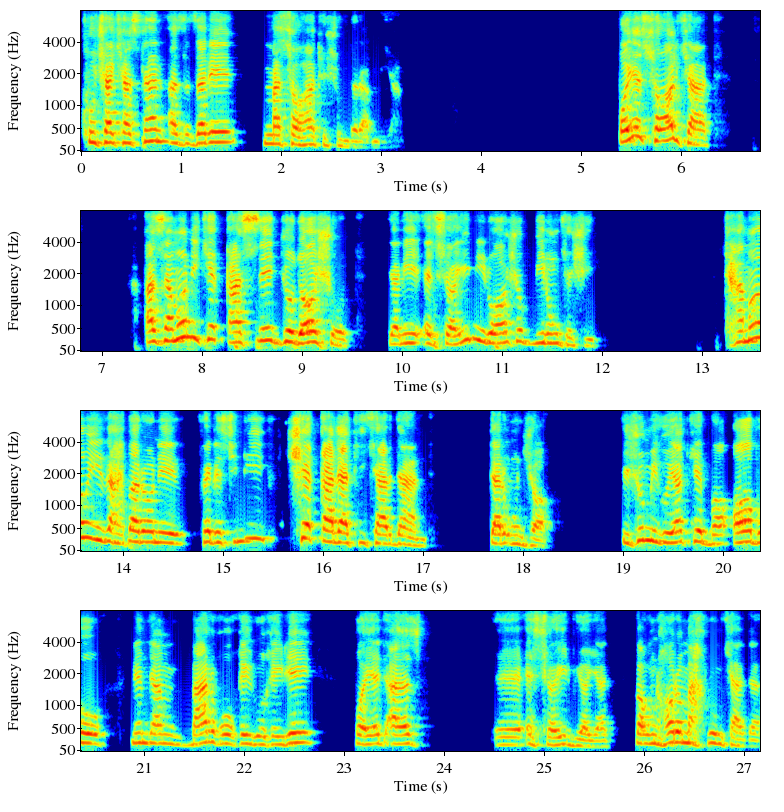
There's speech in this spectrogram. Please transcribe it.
کوچک هستن از نظر مساحتشون دارم میگم. باید سوال کرد. از زمانی که قصه جدا شد یعنی اسرائیل نیروهاشو بیرون کشید تمام این رهبران فلسطینی چه غلطی کردند در اونجا؟ ایشون می‌گوید که با آب و نمی‌دونم برق و غیر و غیره باید از اسرائیل بیاید و اونها رو محروم کردن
